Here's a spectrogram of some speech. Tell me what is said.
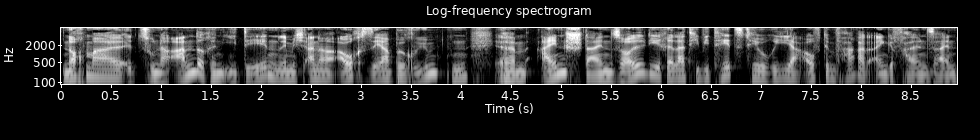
Nochmal zu einer anderen Idee, nämlich einer auch sehr berühmten. Ähm, Einstein soll die Relativitätstheorie ja auf dem Fahrrad eingefallen sein.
